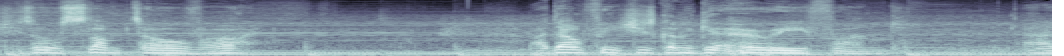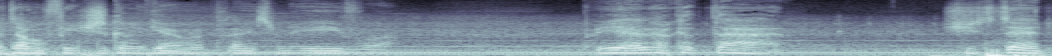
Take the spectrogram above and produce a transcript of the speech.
She's all slumped over. I don't think she's gonna get her refund. And I don't think she's gonna get a replacement either. But yeah, look at that. She's dead.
